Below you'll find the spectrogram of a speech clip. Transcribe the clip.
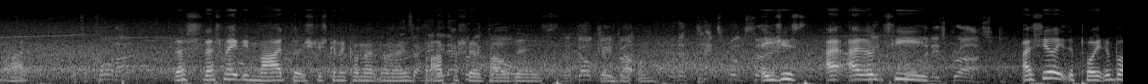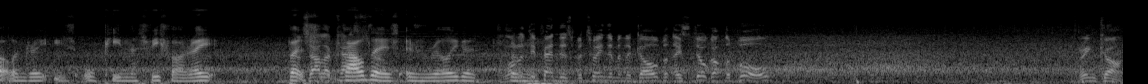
bad. It's a corner. This this might be mad that it's just gonna come out my And mouth, but I headed prefer effort at goal. Valdez. The goalkeeper that one. with a textbook He just I, I don't Keeps the ball see in his grasp. I see like the point of Butland, right? He's OP in this FIFA, right? But Valdez is really good. A lot of me. defenders between them and the goal, but they still got the ball. Rincon.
